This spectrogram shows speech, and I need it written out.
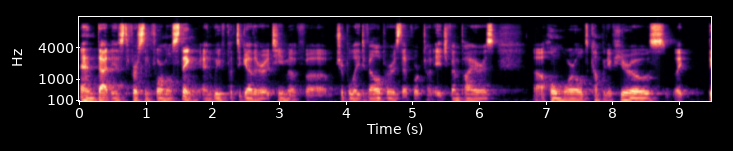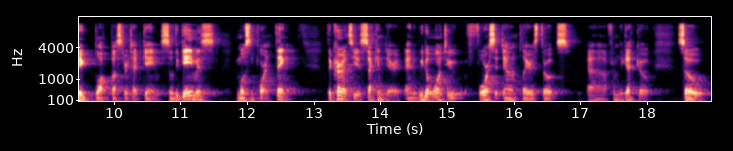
And that is the first and foremost thing. And we've put together a team of uh, AAA developers that worked on Age of Empires, uh, Homeworld, Company of Heroes, like big blockbuster type games. So the game is the most important thing. The currency is secondary, and we don't want to force it down players' throats uh, from the get go. So,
